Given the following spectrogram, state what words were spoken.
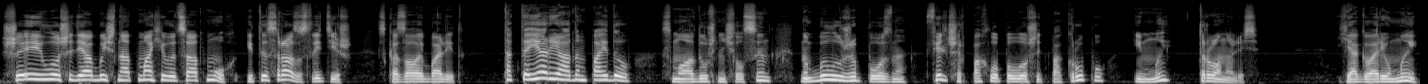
«Шеи лошади обычно отмахиваются от мух, и ты сразу слетишь. — сказал Айболит. «Так-то я рядом пойду», — смолодушничал сын, но было уже поздно. Фельдшер похлопал лошадь по крупу, и мы тронулись. Я говорю «мы»,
